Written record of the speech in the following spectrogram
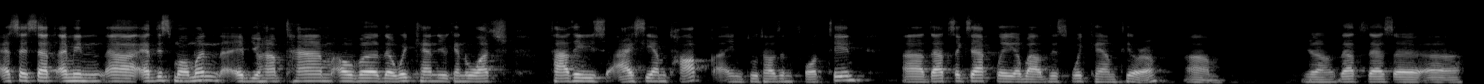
as I said, I mean, uh, at this moment, if you have time over the weekend, you can watch Fathi's ICM talk in 2014 uh, that's exactly about this weak KAM theorem. Um, you know, that's that's a, a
